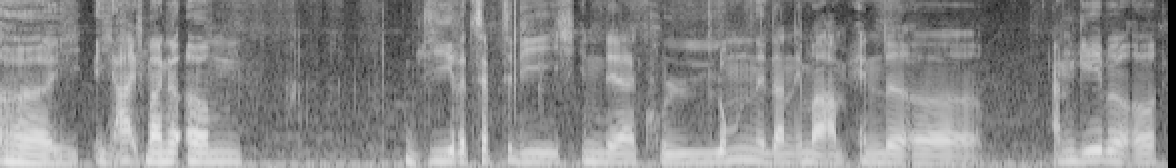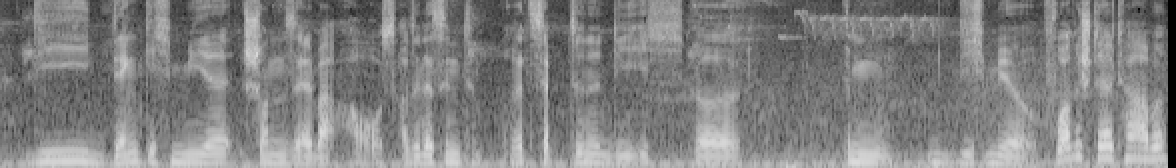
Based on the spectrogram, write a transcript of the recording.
äh, ja, ich meine, ähm, die Rezepte, die ich in der Kolumne dann immer am Ende äh, angebe, äh, die denke ich mir schon selber aus. Also das sind Rezepte, die ich, äh, im, die ich mir vorgestellt habe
